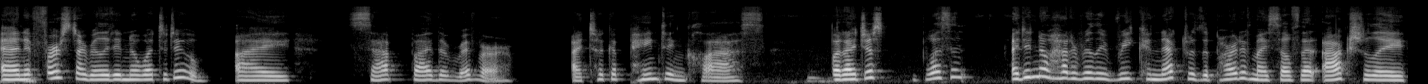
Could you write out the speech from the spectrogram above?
And at first, I really didn't know what to do. I sat by the river. I took a painting class, but I just wasn't, I didn't know how to really reconnect with the part of myself that actually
